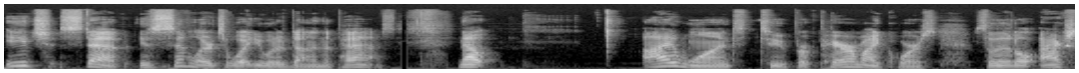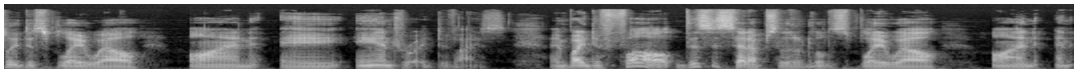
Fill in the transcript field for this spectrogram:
each step is similar to what you would have done in the past. Now, I want to prepare my course so that it'll actually display well on a Android device. And by default, this is set up so that it'll display well on an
